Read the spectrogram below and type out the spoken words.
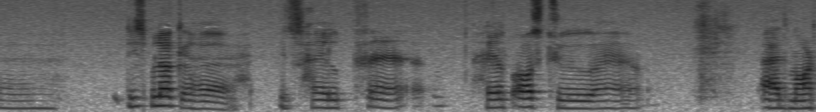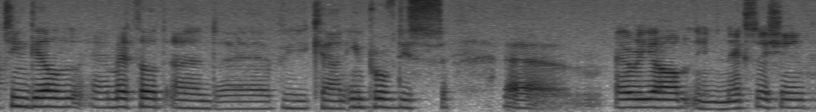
Uh, this block uh, is help uh, help us to uh, add martingale uh, method and we can improve this area in next session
